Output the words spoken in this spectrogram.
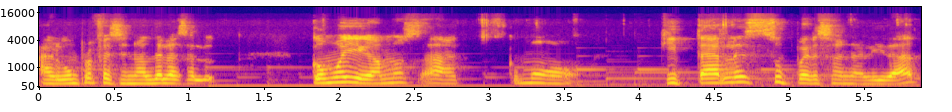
algún profesional de la salud. Cómo llegamos a como quitarles su personalidad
